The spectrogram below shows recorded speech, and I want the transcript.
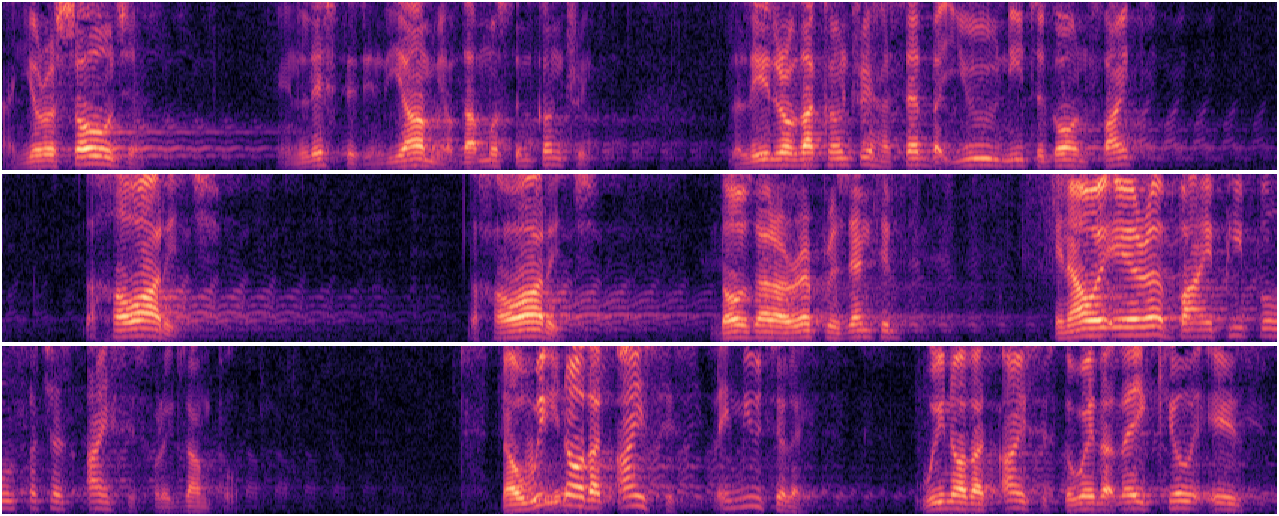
and you're a soldier enlisted in the army of that Muslim country. The leader of that country has said that you need to go and fight the Khawarij. The Khawarij. Those that are represented in our era by people such as ISIS, for example. Now we know that ISIS, they mutilate. We know that ISIS, the way that they kill is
